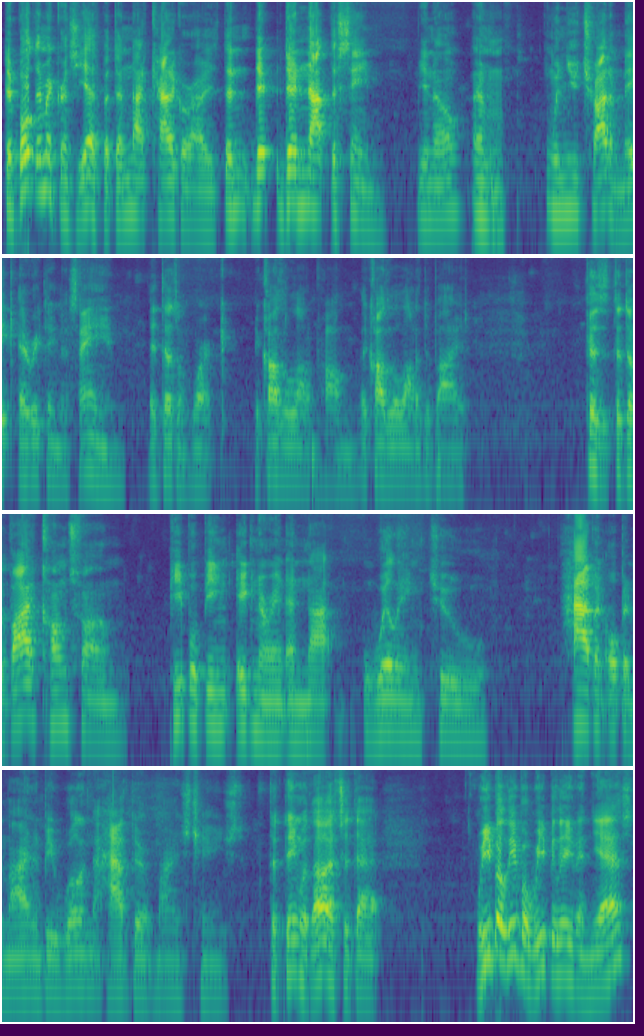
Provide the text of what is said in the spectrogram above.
They're both immigrants, yes, but they're not categorized. Then they're, they're not the same, you know. And when you try to make everything the same, it doesn't work. It causes a lot of problems. It causes a lot of divide. Because the divide comes from people being ignorant and not willing to have an open mind and be willing to have their minds changed. The thing with us is that we believe what we believe in, yes,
